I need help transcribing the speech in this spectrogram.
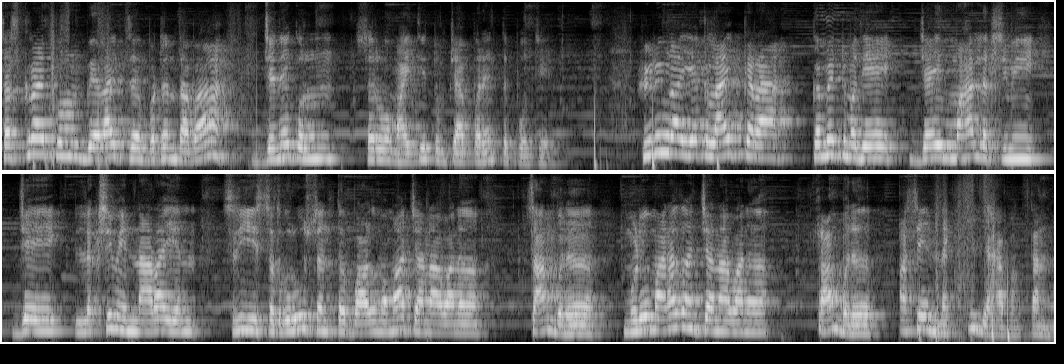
सबस्क्राईब करून बेलायचं बटन दाबा जेणेकरून सर्व माहिती तुमच्यापर्यंत पोहोचेल. व्हिडिओला एक लाईक करा. कमेंटमध्ये जय महालक्ष्मी जय लक्ष्मी नारायण श्री सद्गुरू संत बाळूमामाच्या नावानं चांग भलं मुळे महाराजांच्या नावानं चांग भलं असे नक्की लिहा भक्तांना.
